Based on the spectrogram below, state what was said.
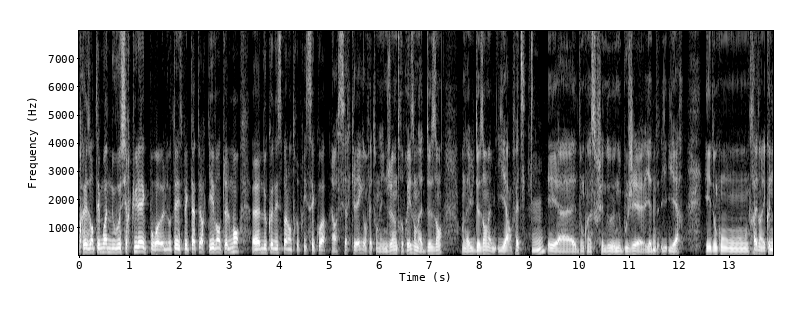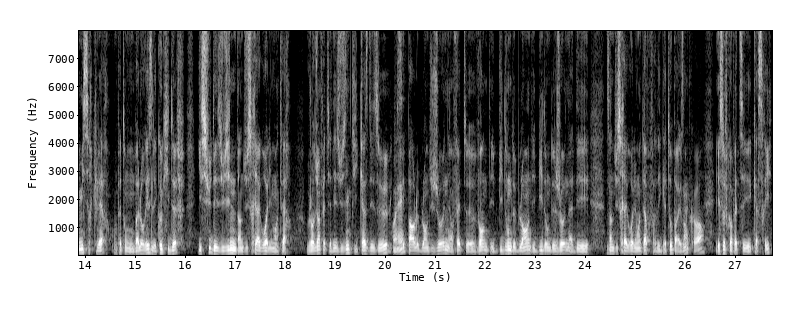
présentez-moi de nouveau Circuleg pour nos téléspectateurs qui éventuellement ne connaissent pas l'entreprise. C'est quoi? Alors, Circuleg, en fait, on est une jeune entreprise, on a deux ans. On a eu deux ans même hier, en fait. Mmh. Et donc, on a soufflé de nous bouger euh, hier. Et donc, on travaille dans l'économie circulaire. En fait, on valorise les coquilles d'œufs issues des usines d'industrie agroalimentaire. Aujourd'hui, en fait, il y a des usines qui cassent des œufs, qui séparent le blanc du jaune et en fait euh, vendent des bidons de blanc, des bidons de jaune à des industries agroalimentaires pour faire des gâteaux, par exemple. Et sauf qu'en fait, ces casseries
